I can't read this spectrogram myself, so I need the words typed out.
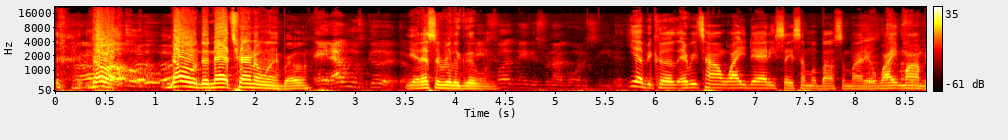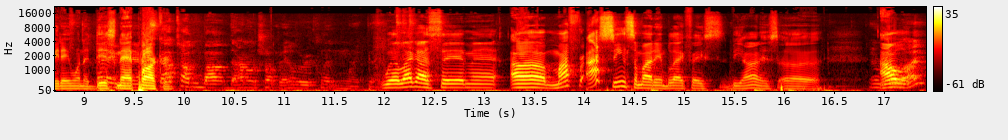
no, no, the Nat Turner one, bro. Hey, that one's good though. Yeah, that's a really good Hey, one. fuck niggas Yeah, because every time white daddy say something about somebody or white mommy, they want to diss Hey, Nat man, Parker. Stop talking about Donald Trump and Hillary Clinton like that. Well, like I said, man, uh, my fr- I seen somebody in blackface. To be honest, uh, I real was life?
